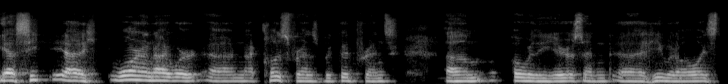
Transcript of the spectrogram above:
Yes, he, uh, Warren and I were uh, not close friends, but good friends um, over the years, and uh, he would always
